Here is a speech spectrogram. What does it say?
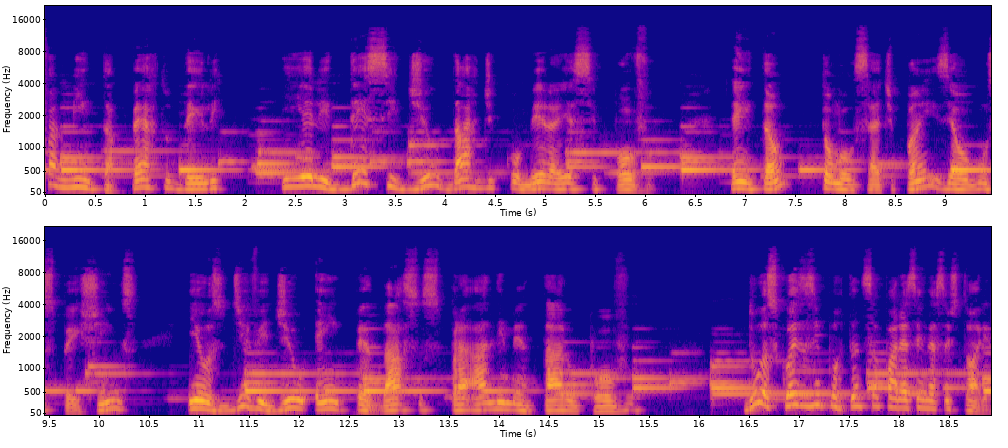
faminta perto dele e ele decidiu dar de comer a esse povo. Então, tomou sete pães e alguns peixinhos e os dividiu em pedaços para alimentar o povo. Duas coisas importantes aparecem nessa história:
